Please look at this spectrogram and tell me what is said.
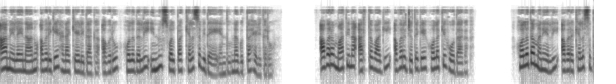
ಆಮೇಲೆ ನಾನು ಅವರಿಗೆ ಹಣ ಕೇಳಿದಾಗ ಅವರು, ಹೊಲದಲ್ಲಿ ಇನ್ನೂ ಸ್ವಲ್ಪ ಕೆಲಸವಿದೆ ಎಂದು ನಗುತ್ತಾ ಹೇಳಿದರು. ಅವರ ಮಾತಿನ ಅರ್ಥವಾಗಿ ಅವರ ಜೊತೆಗೆ ಹೊಲಕ್ಕೆ ಹೋದಾಗ, ಹೊಲದ ಮನೆಯಲ್ಲಿ ಅವರ ಕೆಲಸದ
